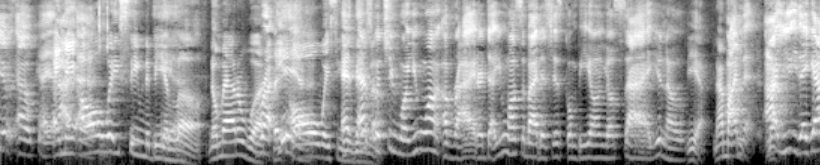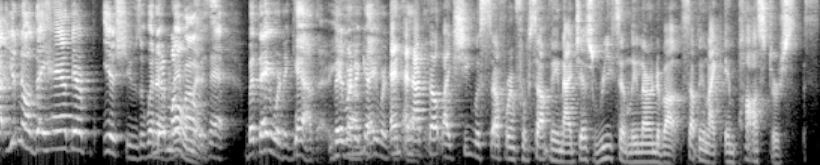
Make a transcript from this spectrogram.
okay, and they I- I- always seem to be in love, no matter what. Right, they yeah. always seem and to be in love. And that's what you want. You want a ride or die. You want somebody that's just gonna be on your side. You know. yeah. Now my, I, I, you- they got you know they had their issues or whatever Their they've always moments. had, but they were together. they were know, together. They were and and I felt like she was suffering from something. I just recently learned about something like imposter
